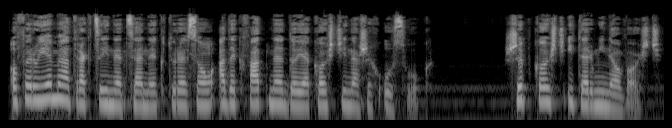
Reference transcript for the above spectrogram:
Oferujemy atrakcyjne ceny, które są adekwatne do jakości naszych usług. Szybkość i terminowość.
